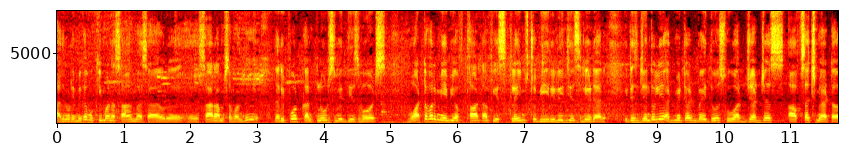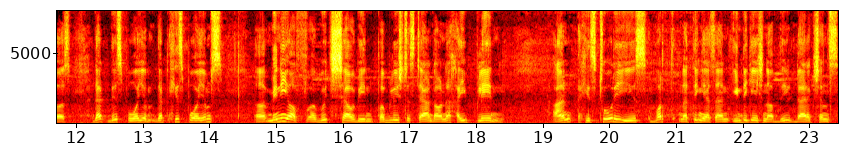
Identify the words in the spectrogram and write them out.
அதனுடைய மிக முக்கியமான சா ஒரு சாராம்சம் வந்து the report concludes with this words whatever may be of thought of his claims to be religious leader it is generally admitted by those who are judges of such matters that this poem that his poems many of which have been published stand on a high plane and his story is worth nothing as an indication of the directions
